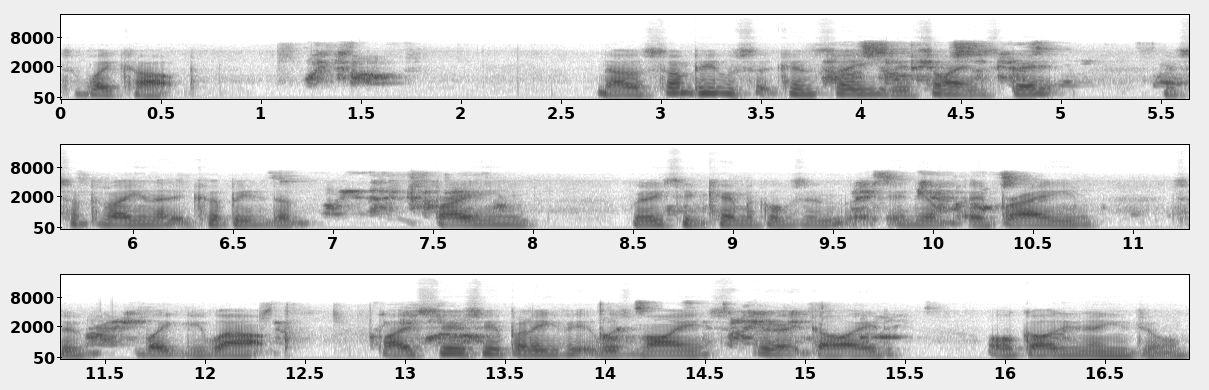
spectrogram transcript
to wake up. Wake up. Now, some people can say the science bit and explain that it could be the brain releasing chemicals in, in your brain to wake you up. But I seriously believe it was my spirit guide or guardian angel.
